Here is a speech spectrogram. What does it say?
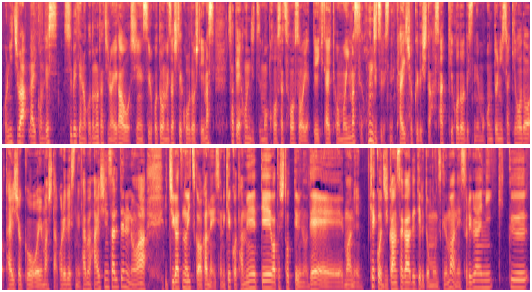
こんにちは、ライコンです。すべての子供たちの笑顔を支援することを目指して行動しています。さて、本日も考察放送をやっていきたいと思います。本日ですね、退職でした。先ほどですね、もう本当に先ほど退職を終えました。これですね、多分配信されてるのは1月のいつかわかんないですよね。結構貯めて私撮ってるので、まあね、結構時間差が出てると思うんですけど、まあね、それぐらいに聞く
